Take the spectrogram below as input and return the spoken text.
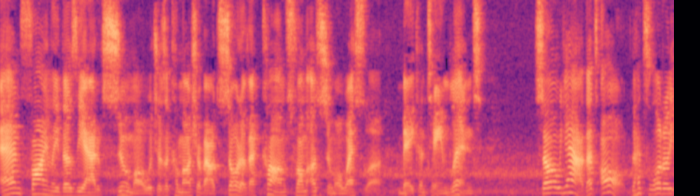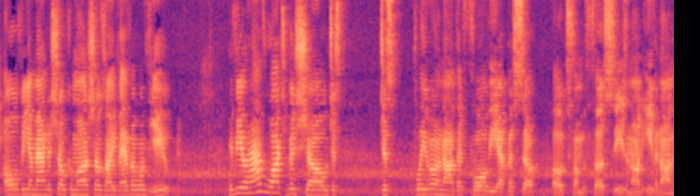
And finally, there's the ad of Sumo, which is a commercial about soda that comes from a sumo wrestler. May contain lint. So yeah, that's all. That's literally all the Amanda Show commercials I've ever reviewed. If you have watched this show, just, just believe it or not, that for the episode episodes from the first season on even on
